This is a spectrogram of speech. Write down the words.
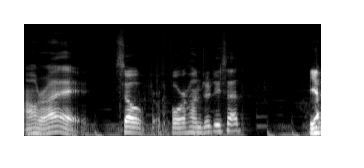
All right. So for 400, you said? Yeah.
